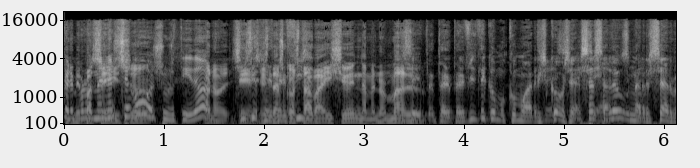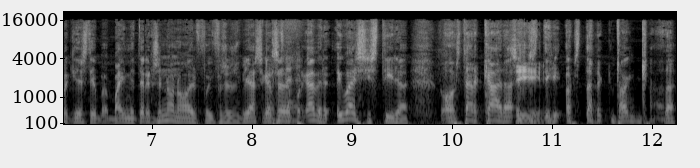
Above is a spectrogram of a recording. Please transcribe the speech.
pero por lo menos iso, chegou o surtidor. Bueno, sí, eh, sí, sí, se estás costa baixo, ainda menos mal. Sí, pero, pero fíjate como, como arriscou, o sea, xa saleu unha reserva que este, vai meterse, non, non, el foi facer os viaxes, que porque, a ver, iba a existir a, ao estar cara, sí. existir, ao estar tan cara.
